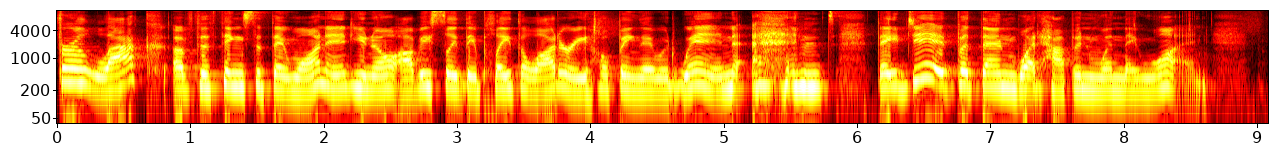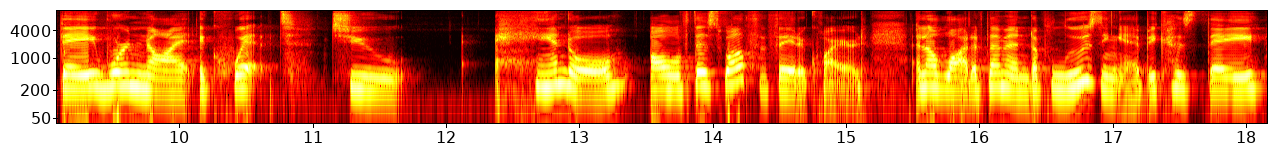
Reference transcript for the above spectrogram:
for a lack of the things that they wanted. You know, obviously they played the lottery hoping they would win, and they did. But then what happened when they won? They were not equipped to handle all of this wealth that they had acquired. And a lot of them end up losing it because they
